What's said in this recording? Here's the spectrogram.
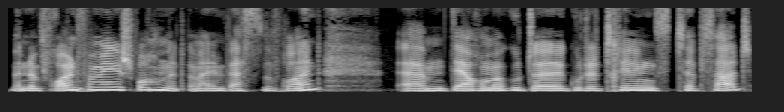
mit einem Freund von mir gesprochen, mit meinem besten Freund, ähm, der auch immer gute, gute Trainingstipps hat.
